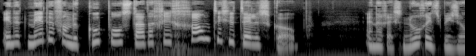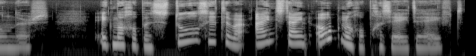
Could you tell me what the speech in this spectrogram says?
In het midden van de koepel staat een gigantische telescoop. En er is nog iets bijzonders. Ik mag op een stoel zitten waar Einstein ook nog op gezeten heeft.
